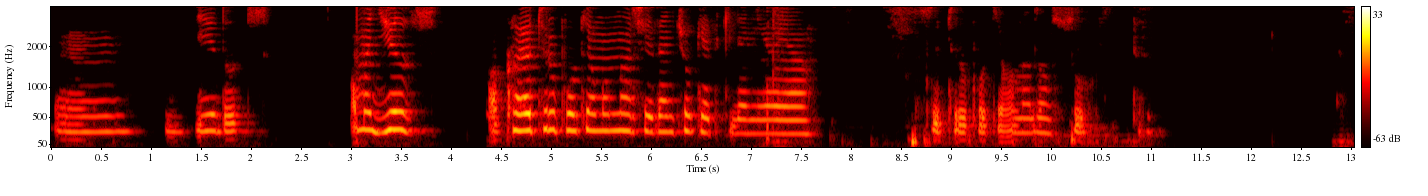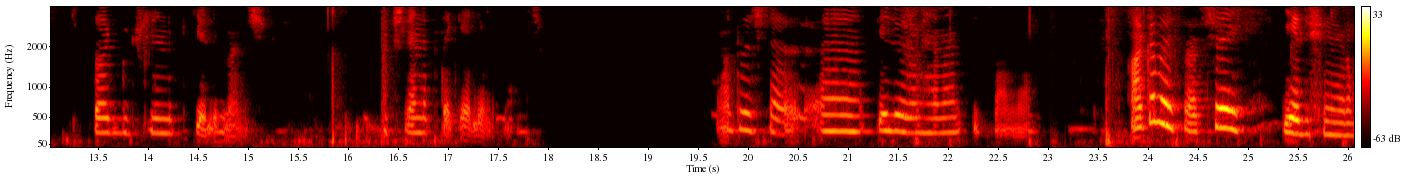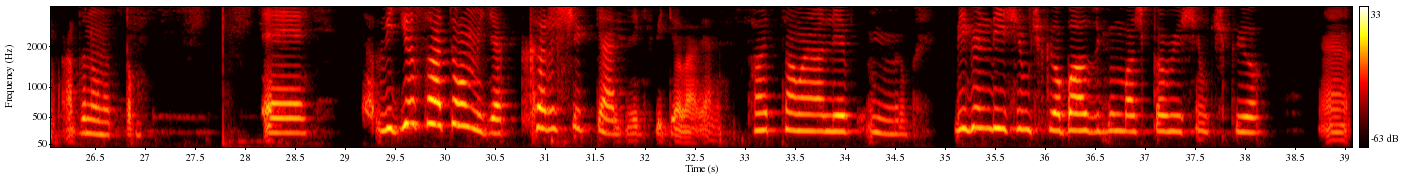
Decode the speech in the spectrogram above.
Hmm, Geodude. Ama Geodude kaya türü Pokemon'lar şeyden çok etkileniyor ya. Su türü Pokemon'lardan su. Daha güçlenip gelin bence. Güçlenip de gelin bence. Arkadaşlar e, geliyorum hemen bir saniye. Arkadaşlar şey diye düşünüyorum adını unuttum. E, video saati olmayacak. Karışık gelecek videolar yani. Saat tam ayarlayamıyorum. Bir gün bir işim çıkıyor. Bazı gün başka bir işim çıkıyor. Ee,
